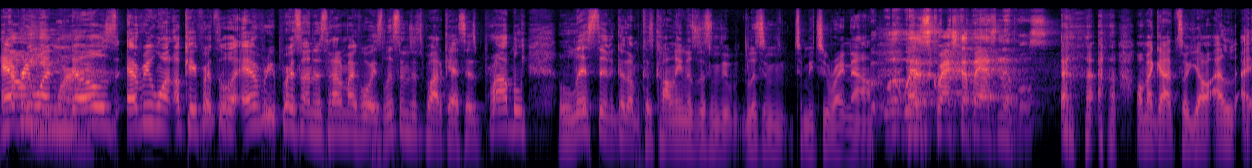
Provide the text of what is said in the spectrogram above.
No, you Everyone weren't. knows. Everyone. Okay, first of all, every person on the sound of my voice listens to this podcast has probably listened because because Colleen is listening to listening to me too right now. What was scratched up ass nipples? oh my god! So y'all, I, I,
